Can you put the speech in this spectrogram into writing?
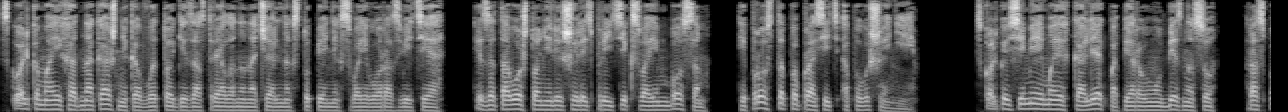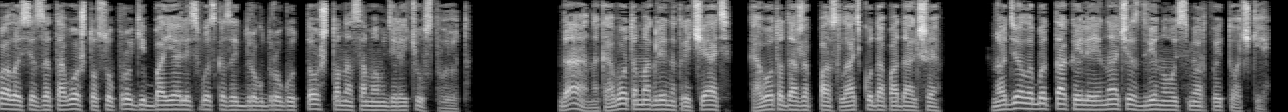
Сколько моих однокашников в итоге застряло на начальных ступенях своего развития из-за того, что не решились прийти к своим боссам и просто попросить о повышении. Сколько семей моих коллег по первому бизнесу распалось из-за того, что супруги боялись высказать друг другу то, что на самом деле чувствуют. Да, на кого-то могли накричать, кого-то даже послать куда подальше, но дело бы так или иначе сдвинулось с мертвой точки.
